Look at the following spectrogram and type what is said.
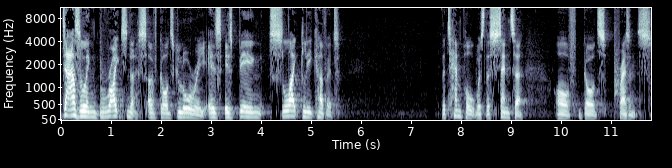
dazzling brightness of God's glory is, is being slightly covered. The temple was the center of God's presence.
